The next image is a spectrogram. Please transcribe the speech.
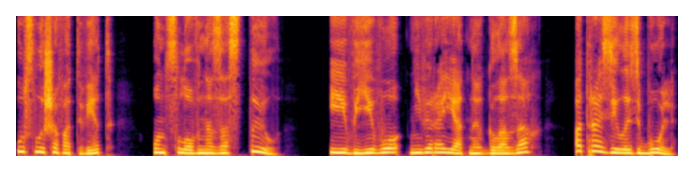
Услышав ответ, он словно застыл, и в его невероятных глазах отразилась боль,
